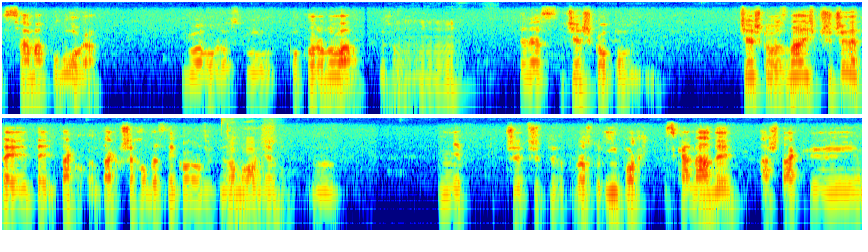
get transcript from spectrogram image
sama podłoga była po prostu pokorodowana. samochodzie. Mhm. Teraz ciężko, po, ciężko znaleźć przyczynę tej, tej tak, tak wszechobecnej korozji w tym No samochodzie. Mm. Nie, czy, czy to po prostu import z Kanady aż tak, yy,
